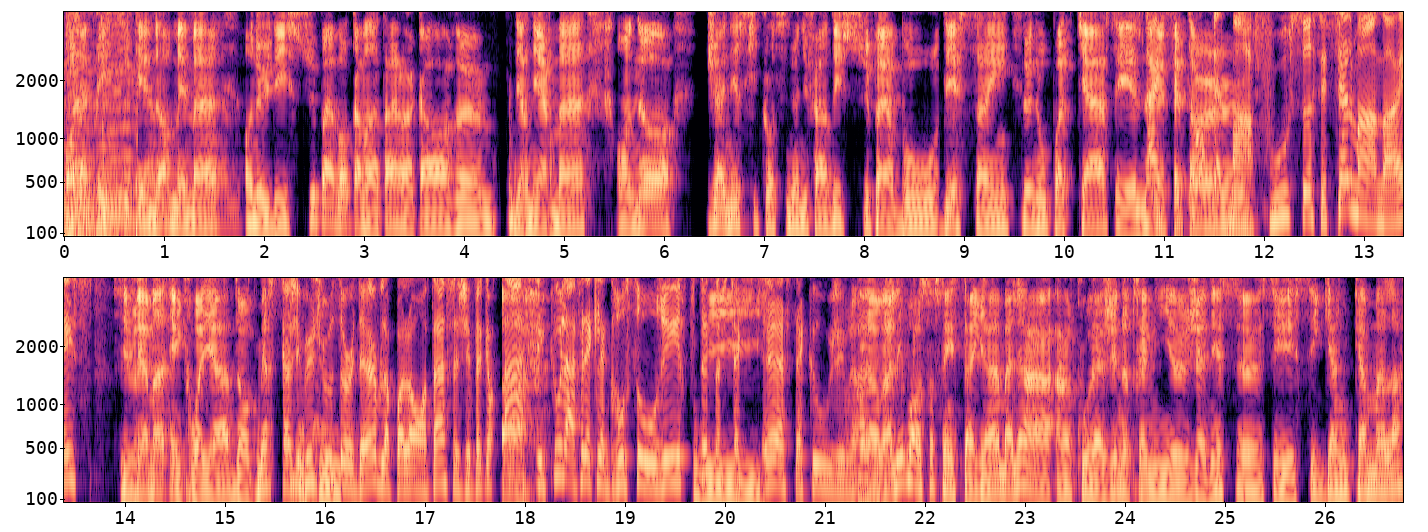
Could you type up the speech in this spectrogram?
On l'apprécie énormément. On a eu des super bons commentaires encore euh, dernièrement. On a Janice qui continue à nous faire des super beaux dessins de nos podcasts et elle n'avait Hey, c'est fait complètement un. fou, ça. C'est tellement nice. C'est vraiment incroyable. Donc merci. Quand j'ai vu beaucoup. Truth or Dare, il y a pas longtemps, ça, j'ai fait comme Ah, Ah. c'est cool, elle a fait avec le gros sourire. Oui. Ah, c'était cool, j'ai vraiment. Alors, allez voir ça sur Instagram. Allez en- encourager notre ami euh, Janice. euh, c'est c'est Gankamala.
